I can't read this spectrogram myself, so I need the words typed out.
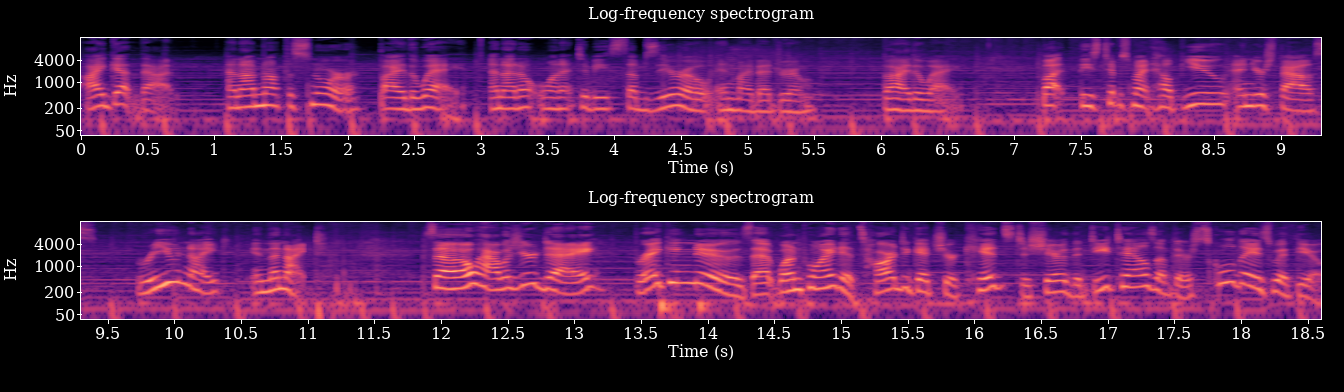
I get that. And I'm not the snorer, by the way. And I don't want it to be sub zero in my bedroom, by the way. But these tips might help you and your spouse reunite in the night. So, how was your day? Breaking news at one point, it's hard to get your kids to share the details of their school days with you.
